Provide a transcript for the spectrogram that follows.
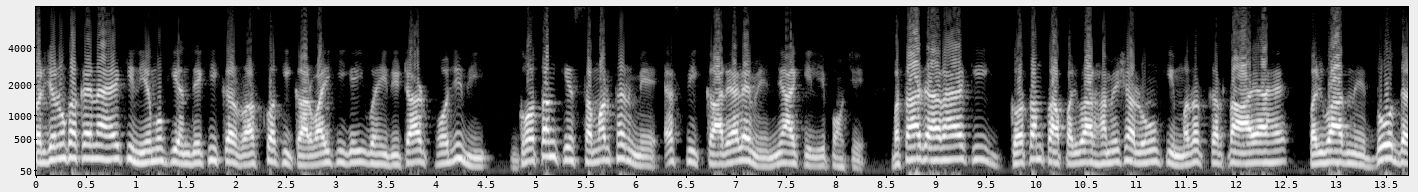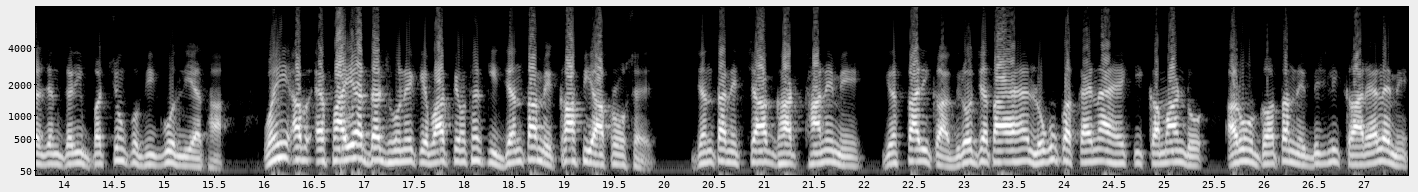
परिजनों का कहना है कि नियमों की अनदेखी कर रासुका की कार्रवाई की गई। वहीं रिटायर्ड फौजी भी गौतम के समर्थन में एसपी कार्यालय में न्याय के लिए पहुँचे। बताया जा रहा है कि गौतम का परिवार हमेशा लोगों की मदद करता आया है। परिवार ने दो दर्जन गरीब बच्चों को भी गोद लिया था। वहीं अब एफआईआर दर्ज होने के बाद त्योथर की जनता में काफ़ी आक्रोश है। जनता ने चाक घाट थाने में गिरफ्तारी का विरोध जताया है। लोगों का कहना है कि कमांडो अरुण गौतम ने बिजली कार्यालय में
